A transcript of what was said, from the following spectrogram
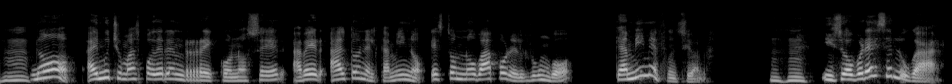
no, hay mucho más poder en reconocer, a ver, alto en el camino, esto no va por el rumbo que a mí me funciona. Y sobre ese lugar,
